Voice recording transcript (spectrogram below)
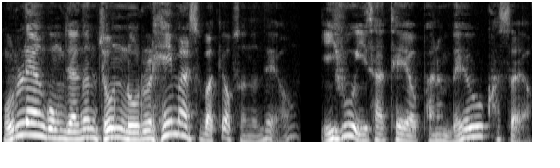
오를레안 공작은 존 로를 해임할 수밖에 없었는데요. 이후 이 사태의 여파는 매우 컸어요.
